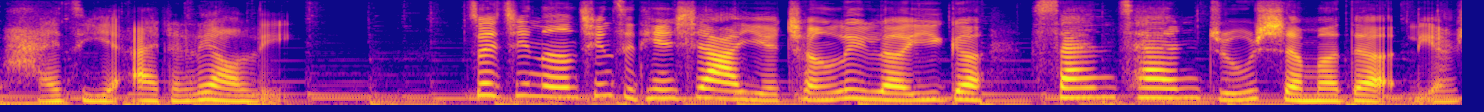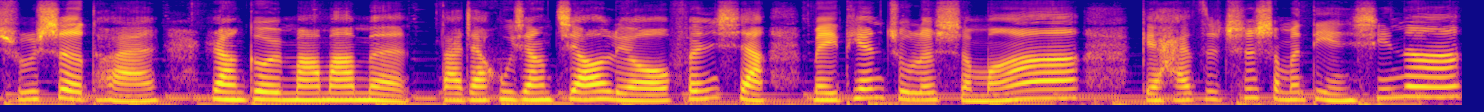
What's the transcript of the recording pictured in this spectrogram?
孩子也爱的料理。最近呢，亲子天下也成立了一个三餐煮什么的脸书社团，让各位妈妈们大家互相交流分享，每天煮了什么啊，给孩子吃什么点心呢？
